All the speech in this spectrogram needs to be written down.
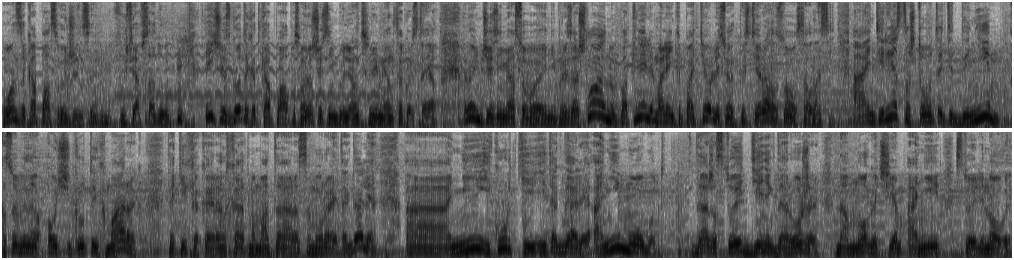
он закопал свои джинсы у себя в саду и через год их откопал, посмотрел, что с ними были. Он эксперимент такой стоял. Ну, ничего с ними особо не произошло, ну, потлели, маленько потерлись, он их постирал и снова стал носить. А интересно, что вот эти деним, особенно очень крутых марок, таких как Айронхат, Маматара, Самурай и так далее, они и куртки и так далее, они могут даже стоить денег дороже намного, чем они стоили новые.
